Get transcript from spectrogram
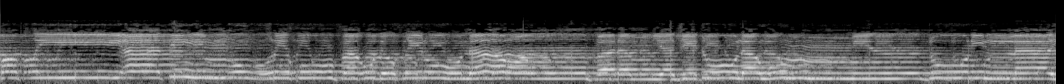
خطيئاتهم أغرقوا فأدخلوا نارا فلم يجدوا لهم من دون الله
